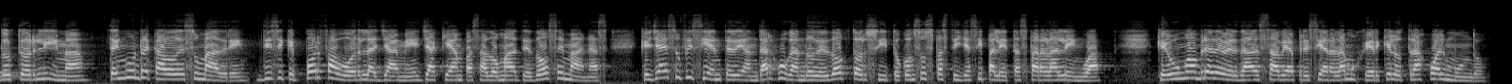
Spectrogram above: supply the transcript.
Doctor Lima, tengo un recado de su madre. Dice que por favor la llame ya que han pasado más de dos semanas, que ya es suficiente de andar jugando de doctorcito con sus pastillas y paletas para la lengua, que un hombre de verdad sabe apreciar a la mujer que lo trajo al mundo.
